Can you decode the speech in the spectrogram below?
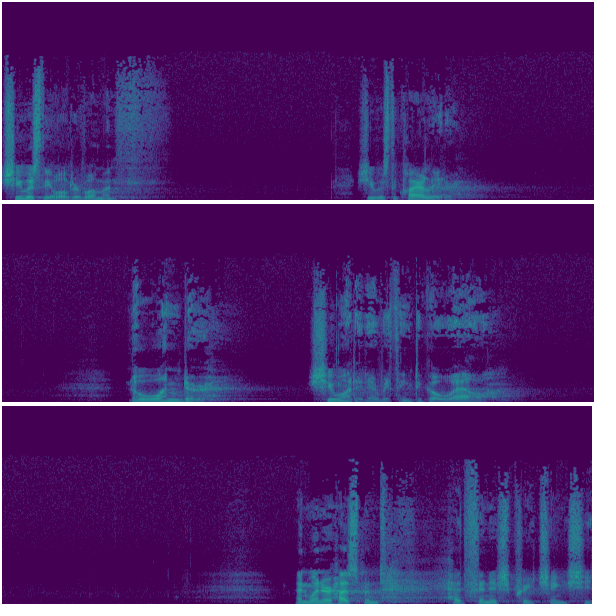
She was the older woman. She was the choir leader. No wonder she wanted everything to go well. And when her husband had finished preaching, she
